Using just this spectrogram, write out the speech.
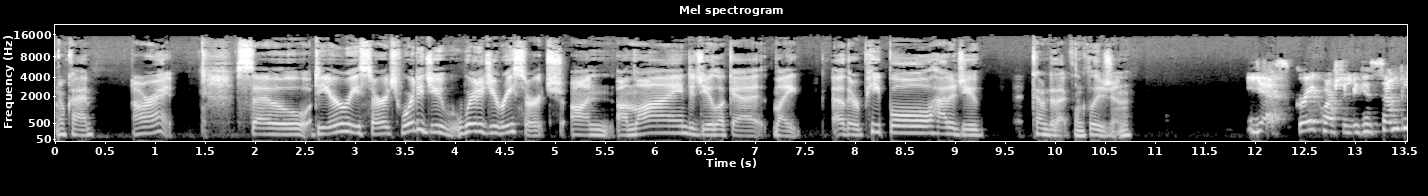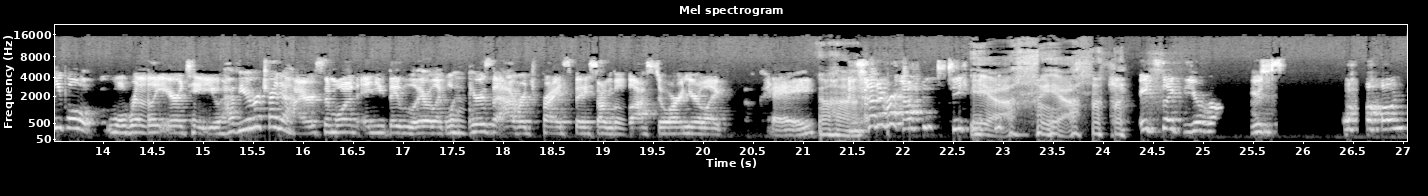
Okay. All right. So, do your research. Where did you where did you research on online? Did you look at like other people? How did you come to that conclusion? Yes, great question. Because some people will really irritate you. Have you ever tried to hire someone and you they they're like, well, here's the average price based on Glassdoor, and you're like, okay. Uh-huh. Has that ever happened to you? Yeah. Yeah. it's like you're wrong. You're I'm,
